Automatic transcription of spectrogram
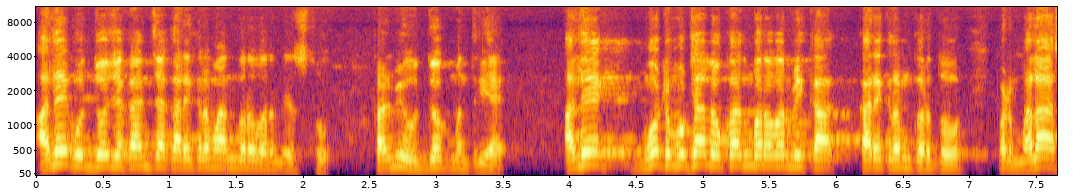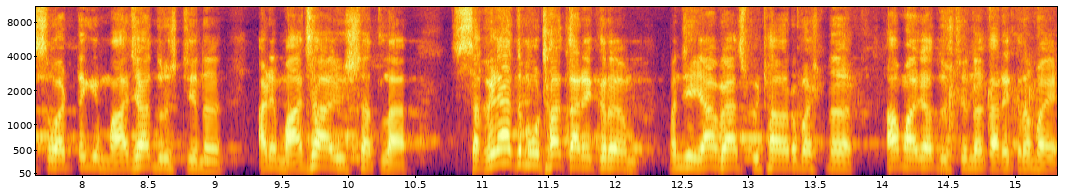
अनेक उद्योजकांच्या कार्यक्रमांबरोबर मी असतो. कारण मी उद्योग मंत्री आहे. अनेक मोठमोठ्या लोकांबरोबर मी का कार्यक्रम करतो. पण मला असं वाटतं की माझ्या दृष्टीनं आणि माझ्या आयुष्यातला सगळ्यात मोठा कार्यक्रम म्हणजे या व्यासपीठावर बसणं हा माझ्या दृष्टीनं कार्यक्रम आहे.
